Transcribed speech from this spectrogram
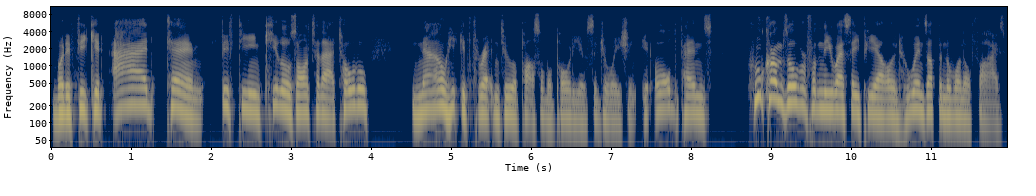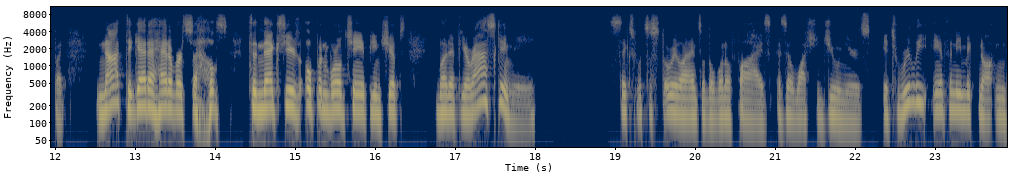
But if he could add 10, 15 kilos onto that total, now he could threaten to a possible podium situation. It all depends who comes over from the USAPL and who ends up in the 105s, but not to get ahead of ourselves to next year's Open World Championships. But if you're asking me, six, what's the storylines of the 105s as I watch the juniors? It's really Anthony McNaughton.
